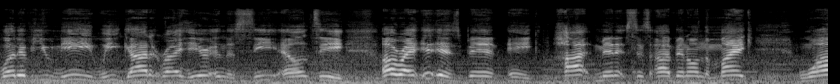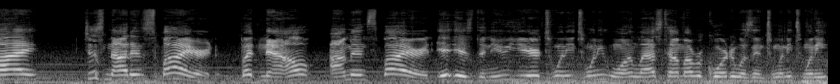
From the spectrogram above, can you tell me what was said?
whatever you need, we got it right here in the CLT. All right, it has been a hot minute since I've been on the mic. Why? Just not inspired. But now I'm inspired. It is the new year 2021. Last time I recorded was in 2020.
